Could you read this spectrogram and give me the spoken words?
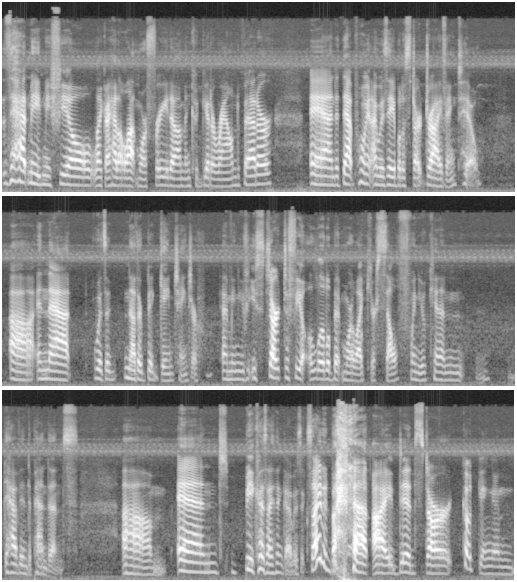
that made me feel like I had a lot more freedom and could get around better. And at that point, I was able to start driving too. Uh, and that was another big game changer. I mean, you, you start to feel a little bit more like yourself when you can have independence. Um, and because I think I was excited by that, I did start cooking and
